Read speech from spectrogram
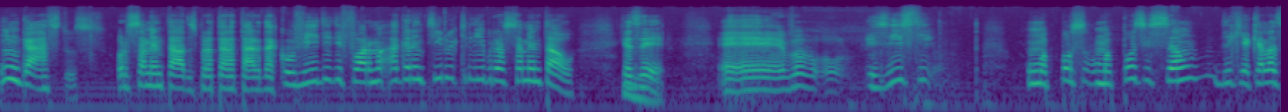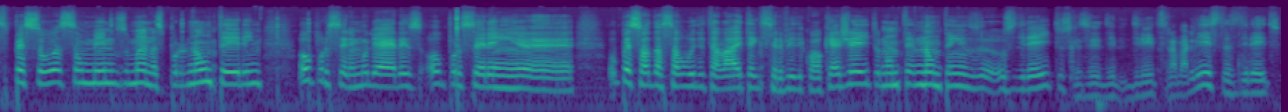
em gastos orçamentados para tratar da Covid de forma a garantir o equilíbrio orçamental. Quer uhum. dizer, é, existe uma, uma posição de que aquelas pessoas são menos humanas por não terem, ou por serem mulheres, ou por serem. É, o pessoal da saúde está lá e tem que servir de qualquer jeito, não tem, não tem os, os direitos, quer dizer, direitos trabalhistas, direitos.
